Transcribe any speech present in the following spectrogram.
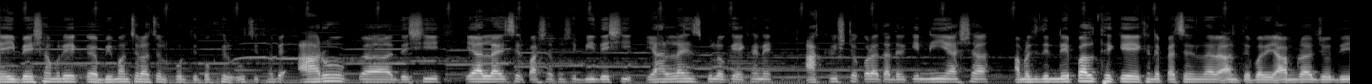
এই বেসামরিক বিমান চলাচল কর্তৃপক্ষের উচিত হবে আরও দেশি এয়ারলাইন্সের পাশাপাশি বিদেশি এয়ারলাইন্সগুলোকে এখানে আকৃষ্ট করা, তাদেরকে নিয়ে আসা। আমরা যদি নেপাল থেকে এখানে প্যাসেঞ্জার আনতে পারি, আমরা যদি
